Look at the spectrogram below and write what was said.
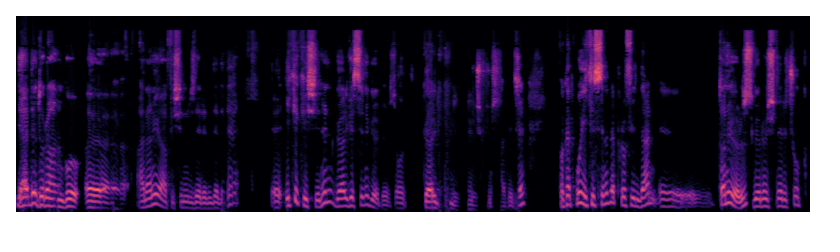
yerde duran bu e, aranıyor afişin üzerinde de e, iki kişinin gölgesini görüyoruz. O gölge düşmüş sadece. Fakat bu ikisini de profilden e, tanıyoruz. Görünüşleri çok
